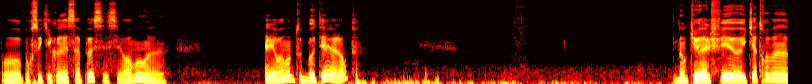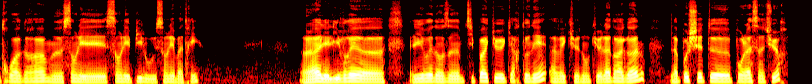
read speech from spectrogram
Pour, ceux qui connaissent un peu, c'est vraiment... euh, Elle est vraiment de toute beauté la lampe. Donc elle fait euh, 83 grammes sans les, sans les piles ou sans les batteries. Voilà, elle est livrée, livrée dans un petit pack cartonné avec donc la dragonne, la pochette pour la ceinture.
